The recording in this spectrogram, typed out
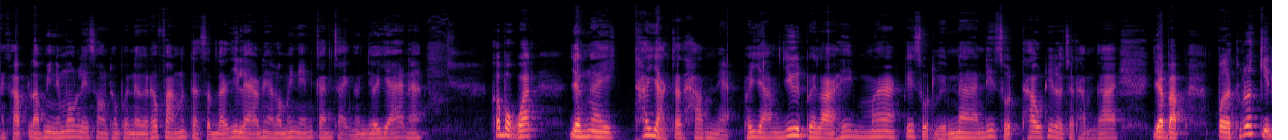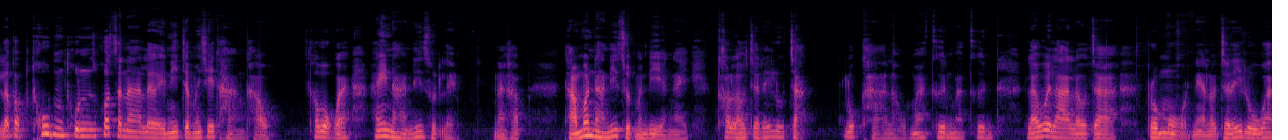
นะครับแล้ว minimalist entrepreneur ถ้าฟังตั้งแต่สัปดาห์ที่แล้วเนี่ยเราไม่เน้นการจ่ายเงินเยอะแยะนะเขาบอกว่า ยังไงถ้าอยากจะทำเนี่ยพยายามยืดเวลาให้มากที่สุดหรือนานที่สุดเท่าที่เราจะทำได้ อย่าแบบเปิดธุรกิจแล้วแบบทุ่มทุนโฆษณาเลยนี่จะไม่ใช่ทางเขา เขาบอกว่าให้นานที่สุดเลยนะครับ ถามว่านานที่สุดมันดียังไงเราจะได้รู้จักลูกค้าเรามากขึ้นมากขึ้น แล้วเวลาเราจะโปรโมทเนี่ยเราจะได้รู้ว่า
